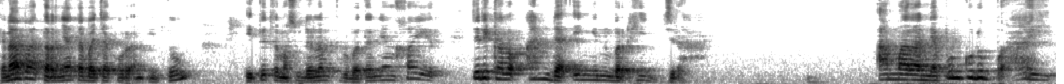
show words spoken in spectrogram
Kenapa? Ternyata baca Quran itu itu termasuk dalam perbuatan yang khair. Jadi kalau Anda ingin berhijrah, amalannya pun kudu baik.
